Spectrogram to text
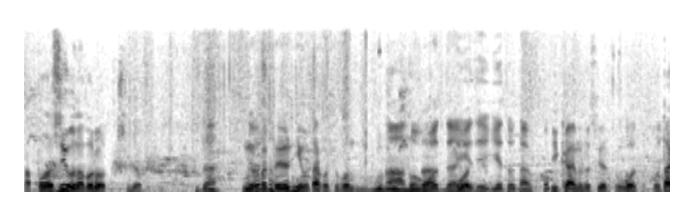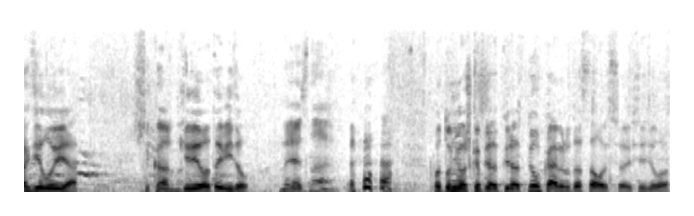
А положи его наоборот, кошелек. Куда? Ну, Серьезно? поверни вот так вот, чтобы он глубже А, ушел, ну да. вот, да, и это, и это вот так. Хоп, И камеру сверху, вот. Вот так делаю я. шикарно. Кирилл, это видел. Да я знаю. Потом немножко пил, камеру достал и все, и все дела.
